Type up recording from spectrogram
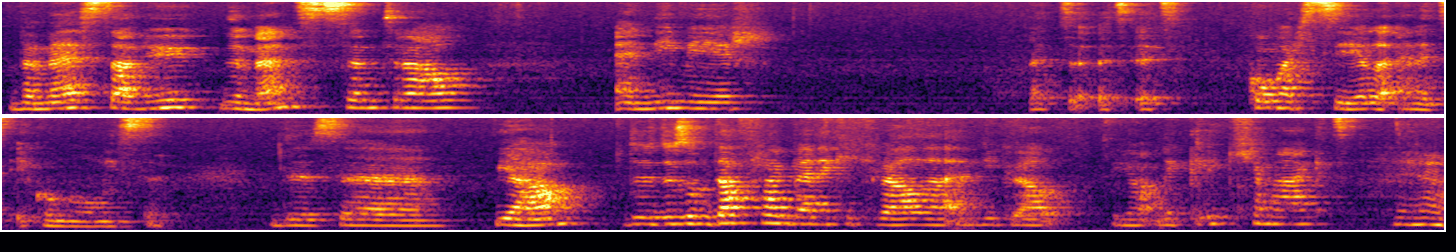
bij mij staat nu de mens centraal en niet meer het, het, het commerciële en het economische. Dus eh, ja, dus, dus op dat vlak ben ik wel, eh, heb ik wel ja, een klik gemaakt. Ja,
